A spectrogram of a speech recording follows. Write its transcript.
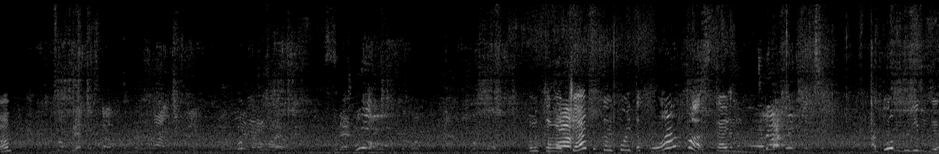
Оп. У карачата какой-то компас старинный. А тут грибы.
